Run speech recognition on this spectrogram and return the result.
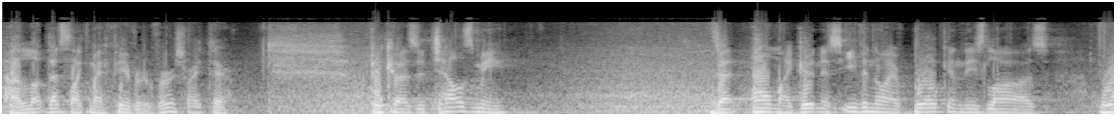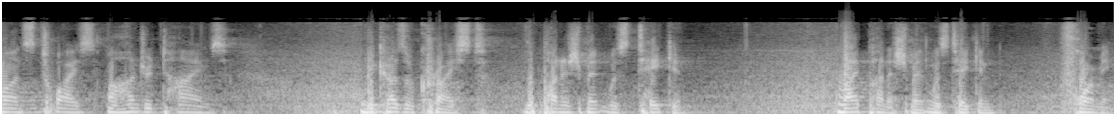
I love, that's like my favorite verse right there. Because it tells me that, oh my goodness, even though I've broken these laws once, twice, a hundred times, because of Christ, the punishment was taken. My punishment was taken for me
